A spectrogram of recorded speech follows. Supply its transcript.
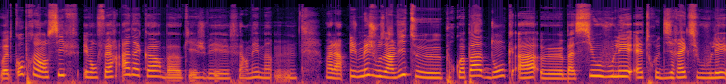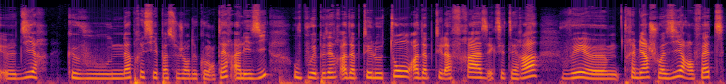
vont être compréhensifs et vont faire, ah d'accord, bah ok, je vais fermer ma... Mm, mm. Voilà. Mais je vous invite, pourquoi pas, donc à, euh, bah, si vous voulez être direct, si vous voulez euh, dire que vous n'appréciez pas ce genre de commentaires, allez-y. Vous pouvez peut-être adapter le ton, adapter la phrase, etc. Vous pouvez euh, très bien choisir en fait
